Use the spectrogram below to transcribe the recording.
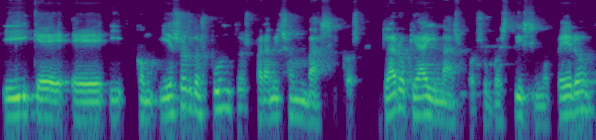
Y, que eh, y, esos dos puntos para mí son básicos. Claro que hay más, por supuestísimo, pero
